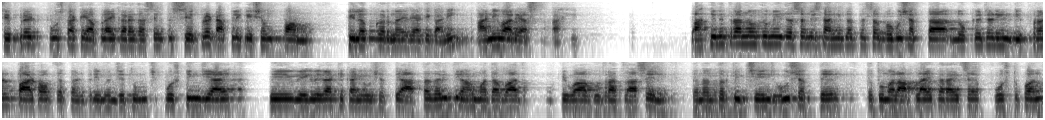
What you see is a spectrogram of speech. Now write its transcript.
सेपरेट पोस्टसाठी अप्लाय करायचं असेल तर सेपरेट अप्लिकेशन फॉर्म फिलअप करणं या ठिकाणी अनिवार्य असणार आहे. बाकी मित्रांनो तुम्ही जसं मी सांगितलं तसं बघू शकता located in different part of the country म्हणजे तुमची पोस्टिंग जी आहे ती वेगवेगळ्या ठिकाणी होऊ शकते. आता जरी ती अहमदाबाद किंवा गुजरातला असेल तर नंतर ती चेंज होऊ शकते. तर तुम्हाला अप्लाय करायचं आहे पोस्ट पण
